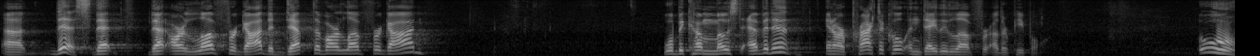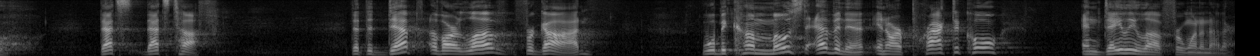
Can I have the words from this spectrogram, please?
uh, this that, that our love for God, the depth of our love for God, will become most evident in our practical and daily love for other people. Ooh, that's, that's tough that the depth of our love for God will become most evident in our practical and daily love for one another.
